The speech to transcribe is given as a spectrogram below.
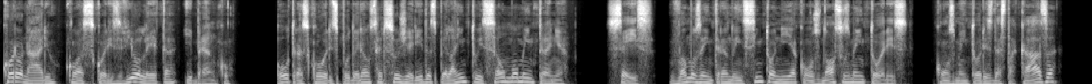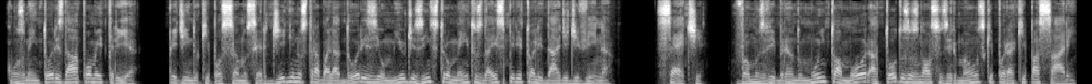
coronário, com as cores violeta e branco. Outras cores poderão ser sugeridas pela intuição momentânea. 6 vamos entrando em sintonia com os nossos mentores, com os mentores desta casa, com os mentores da apometria, pedindo que possamos ser dignos trabalhadores e humildes instrumentos da espiritualidade divina. 7. Vamos vibrando muito amor a todos os nossos irmãos que por aqui passarem,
